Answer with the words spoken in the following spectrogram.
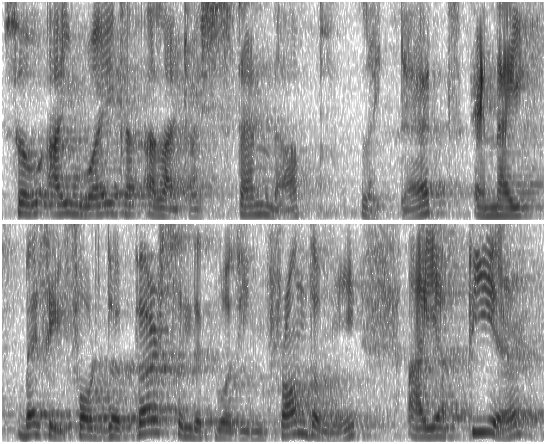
So I wake up, uh, like I stand up like that, and I basically for the person that was in front of me, I appear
